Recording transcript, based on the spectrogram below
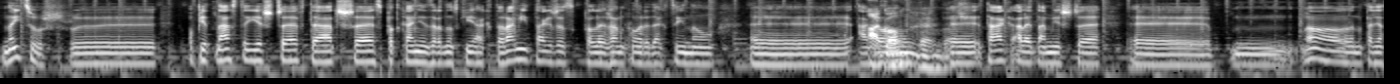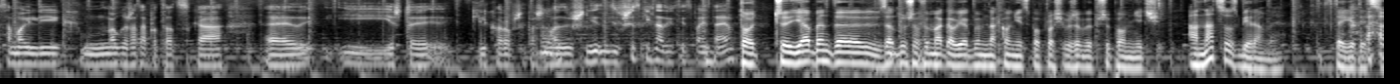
No i cóż, yy, o 15 jeszcze w teatrze spotkanie z radomskimi aktorami, także z koleżanką redakcyjną yy, Agą. Agą. E, tak, ale tam jeszcze mm, no, Natalia Samojlik, Małgorzata Potocka i jeszcze kilkoro, przepraszam, ale już nie, wszystkich nazwisk nie spamiętałem. To czy ja będę za dużo wymagał, jakbym na koniec poprosił, żeby przypomnieć, a na co zbieramy w tej edycji?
